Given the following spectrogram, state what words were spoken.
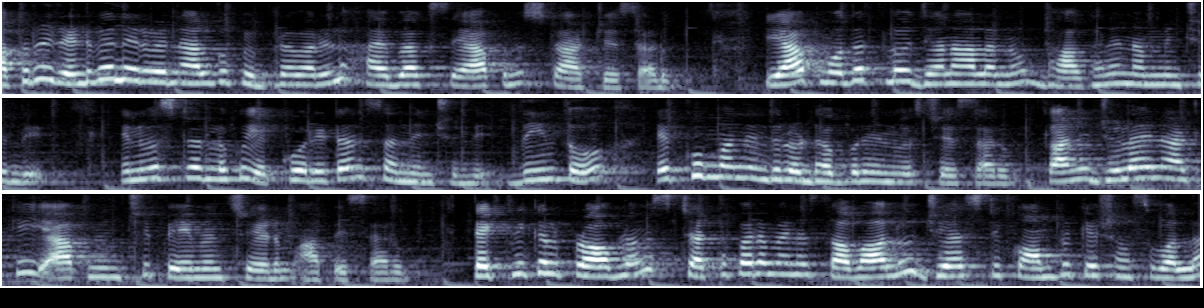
అతను రెండు వేల ఇరవై నాలుగు ఫిబ్రవరిలో హైబాక్స్ యాప్ను స్టార్ట్ చేశాడు. యాప్ మొదట్లో జనాలను బాగానే నమ్మించింది. ఇన్వెస్టర్లకు ఎక్కువ రిటర్న్స్ అందించింది. దీంతో ఎక్కువ మంది ఇందులో డబ్బును ఇన్వెస్ట్ చేశారు. కానీ జూలై నాటికి యాప్ నుంచి పేమెంట్స్ చేయడం ఆపేశారు. టెక్నికల్ ప్రాబ్లమ్స్ చట్టపరమైన సవాలు జిఎస్టీ కాంప్లికేషన్స్ వల్ల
